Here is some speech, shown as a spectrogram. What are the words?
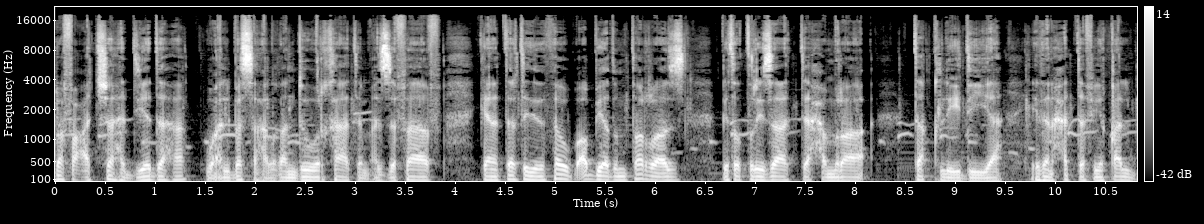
رفعت شهد يدها وألبسها الغندور خاتم الزفاف. كانت ترتدي ثوب أبيض مطرز بتطريزات حمراء. تقليدية إذا حتى في قلب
